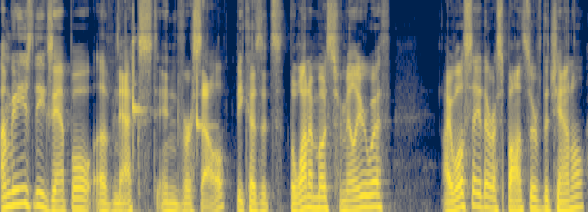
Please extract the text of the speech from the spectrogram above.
I'm going to use the example of Next in Vercel because it's the one I'm most familiar with. I will say they're a sponsor of the channel.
